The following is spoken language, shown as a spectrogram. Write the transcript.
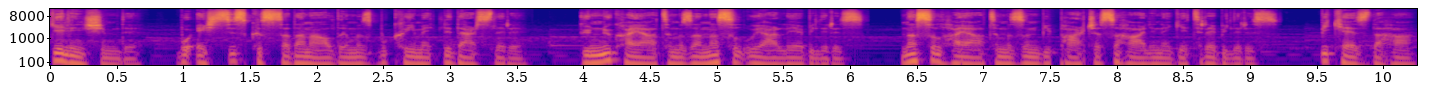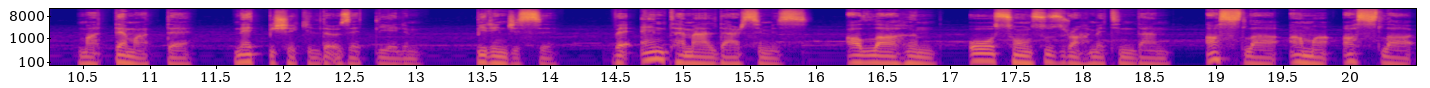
Gelin şimdi bu eşsiz kıssadan aldığımız bu kıymetli dersleri günlük hayatımıza nasıl uyarlayabiliriz? Nasıl hayatımızın bir parçası haline getirebiliriz? Bir kez daha madde madde net bir şekilde özetleyelim. Birincisi ve en temel dersimiz Allah'ın o sonsuz rahmetinden asla ama asla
